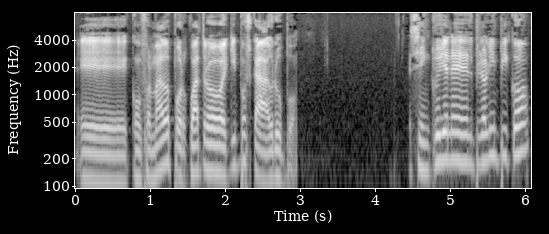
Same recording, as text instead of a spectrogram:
eh, conformados por cuatro equipos cada grupo. Se incluyen en el preolímpico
